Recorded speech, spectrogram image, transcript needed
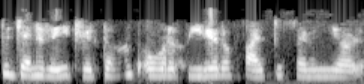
to generate returns over a period of five to seven years.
